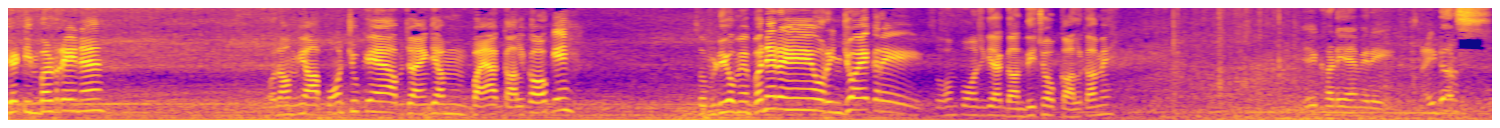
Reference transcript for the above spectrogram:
ये टिम्बल ट्रेन है। और हम यहाँ पहुँच चुके हैं। अब जाएँगे हम बाया कालका होके। सो वीडियो में बने रहें और इन्जॉय करें। सो हम पहुँच गया गांधी चौक कालका में। ये खड़े हैं मेरे राइडर्स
